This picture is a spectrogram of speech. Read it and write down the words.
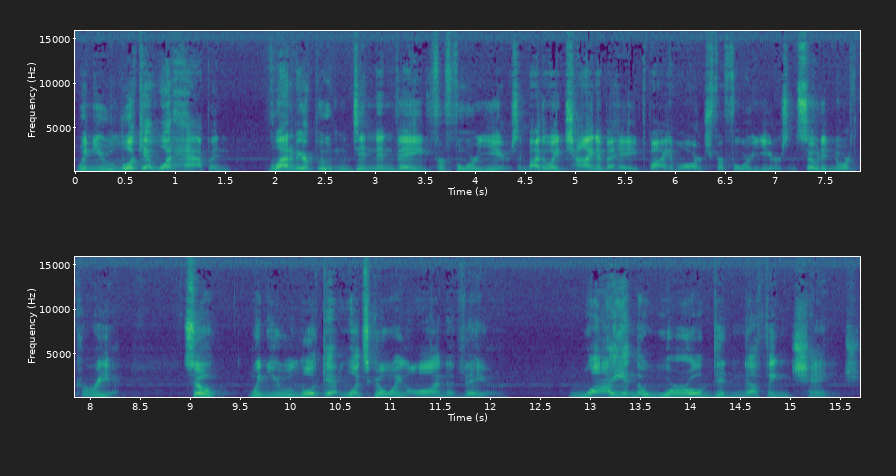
when you look at what happened, Vladimir Putin didn't invade for four years. And by the way, China behaved by and large for four years, and so did North Korea. So when you look at what's going on there, why in the world did nothing change?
